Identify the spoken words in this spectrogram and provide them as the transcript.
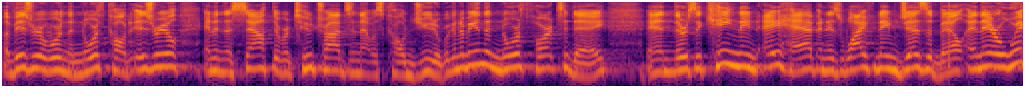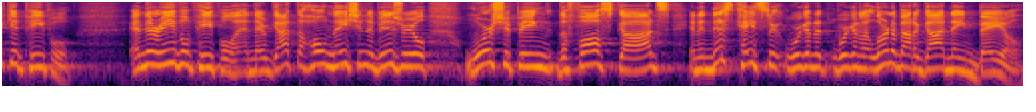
of Israel were in the north called Israel, and in the south there were two tribes, and that was called Judah. We're going to be in the north part today, and there's a king named Ahab and his wife named Jezebel, and they are wicked people. And they're evil people, and they've got the whole nation of Israel worshiping the false gods. And in this case, we're gonna, we're gonna learn about a God named Baal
